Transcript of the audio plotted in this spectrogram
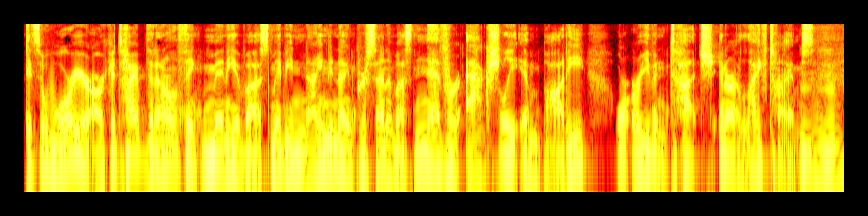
It's a warrior archetype that I don't think many of us, maybe 99% of us, never actually embody or, or even touch in our lifetimes. Mm-hmm.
